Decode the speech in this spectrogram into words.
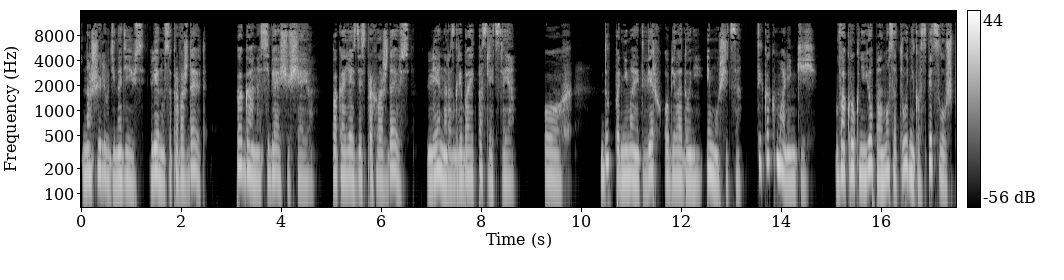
Наши люди, надеюсь, Лену сопровождают? Погано себя ощущаю. Пока я здесь прохлаждаюсь, Лена разгребает последствия. Ох, дуб поднимает вверх обе ладони и морщится. Ты как маленький. Вокруг нее полно сотрудников спецслужб.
